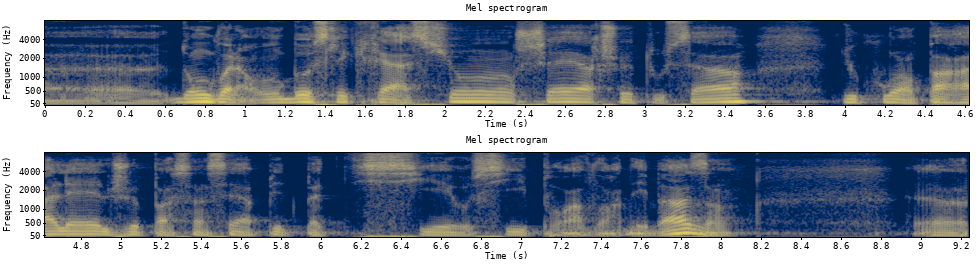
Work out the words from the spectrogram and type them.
Euh, donc voilà, on bosse les créations, on cherche tout ça. Du coup, en parallèle, je passe un CAP de pâtissier aussi pour avoir des bases. Euh,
